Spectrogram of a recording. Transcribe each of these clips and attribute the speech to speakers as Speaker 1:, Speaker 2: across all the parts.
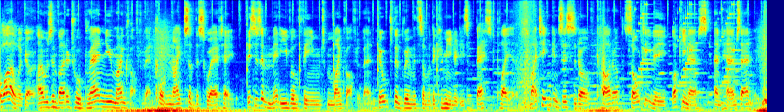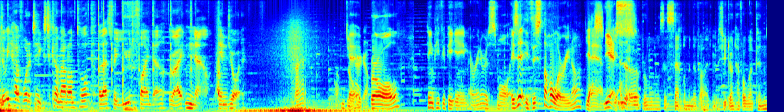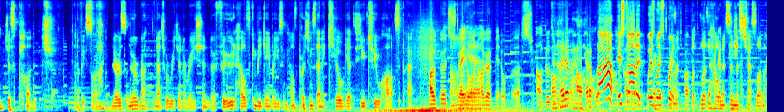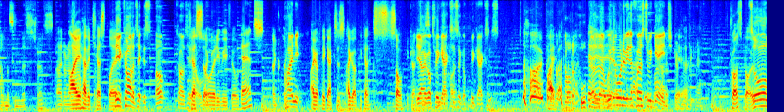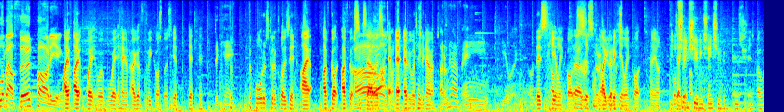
Speaker 1: A while ago, I was invited to a brand new Minecraft event called Knights of the Square Table. This is a medieval themed Minecraft event filled to the brim with some of the community's best players. My team consisted of Carter, Soul TB, Lockie Ness, and Ham Sandwich. Do we have what it takes to come out on top? Well, that's for you to find out right now. Enjoy.
Speaker 2: Alright.
Speaker 3: There we go.
Speaker 2: Brawl. Team PvP game. Arena is small. Is it? Is this the whole arena?
Speaker 3: Yes.
Speaker 2: Damn.
Speaker 4: Yes. Brawl is a set limit of items. You don't have a weapon, just punch. That'll be fun. There is no ra- natural regeneration, no food. Health can be gained by using health potions, and a kill gets you two hearts back.
Speaker 3: I'll go straight on.
Speaker 2: yeah.
Speaker 3: I'll go middle first.
Speaker 5: I'll go to
Speaker 2: I'll
Speaker 5: the.
Speaker 2: head up- I'll head up left.
Speaker 6: Ah! It started! Where's my
Speaker 2: Okay,
Speaker 6: sprint?
Speaker 2: top.
Speaker 4: Le- leather helmets in this chest. Leather helmets in this chest.
Speaker 5: I don't know.
Speaker 3: I have a chest plate.
Speaker 6: Here, Carter, take this. Oh, Carter, take
Speaker 3: Chests
Speaker 6: that
Speaker 3: are
Speaker 6: one.
Speaker 3: already refilled.
Speaker 2: Pants.
Speaker 4: Like,
Speaker 6: Behind you.
Speaker 3: I got pickaxes. I got pickaxe. So.
Speaker 6: Yeah, I got pickaxes. I got pickaxes.
Speaker 3: No,
Speaker 4: God, a cool.
Speaker 6: No, no, no. We don't want to be the first to engage.
Speaker 2: Yeah.
Speaker 5: Okay.
Speaker 3: Crossbow.
Speaker 6: It's all about third partying.
Speaker 3: I, I, wait, wait, wait, hang on. I got three crossbows here, here, here.
Speaker 5: Decay.
Speaker 3: The, the border's gonna close in. I, I've got, I've got six
Speaker 5: Ah,
Speaker 3: arrows.
Speaker 5: I
Speaker 3: E-
Speaker 5: got-
Speaker 3: e- everyone take an arrow.
Speaker 5: I don't have any healing. I'll
Speaker 3: There's healing pots.
Speaker 2: Uh,
Speaker 4: There is no
Speaker 3: I got a
Speaker 4: healing.
Speaker 3: healing pot. Hang on. You
Speaker 4: Oh,
Speaker 3: take
Speaker 4: Shane
Speaker 3: it.
Speaker 4: shooting, Shane shooting.
Speaker 2: Shane's.
Speaker 5: I, I'll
